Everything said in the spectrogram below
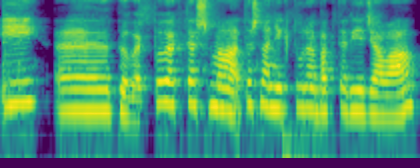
i e, pyłek. Pyłek też ma, też na niektóre bakterie działa.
